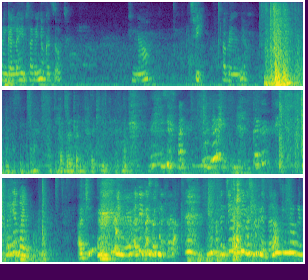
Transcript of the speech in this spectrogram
መንገድ ላይ ሄድ ሳገኘው ገዛሁት እና እስቲ አብረን እንየው። አልገባኝም። አንቺ አፍንጫዬ ከዚህ ምን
